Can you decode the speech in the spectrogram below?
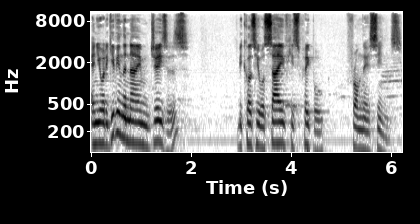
and you are to give him the name Jesus because he will save his people from their sins.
